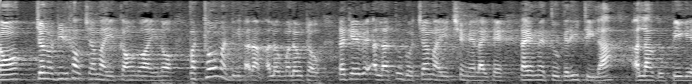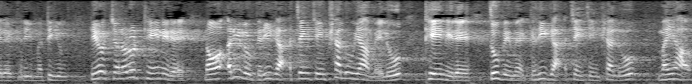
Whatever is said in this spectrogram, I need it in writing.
နော်ကျွန်တော်ဒီတစ်ခေါက်ချမ်းမာရေးကောင်းသွားရင်တော့ပထုံးမဒီဟာရမ်အလုံးမလုံးတော့တကယ်ပဲအလ္လာဟ်သူ့ကိုချမ်းမာရေးချင်မြင်လိုက်တယ်ဒါပေမဲ့သူဂရီတီလာအလ္လာဟ်ကိုပေးခဲ့တဲ့ဂရီမတီးဘူး ဒီတော့ကျွန်တော်တို့ထင်းနေတယ်နော်အဲ့ဒီလိုဂရိကအချိန်ချင်းဖြတ်လို့ရမယ်လို့ထင်းနေတယ်သို့ပေမဲ့ဂရိကအချိန်ချင်းဖြတ်လို့မရဘူး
